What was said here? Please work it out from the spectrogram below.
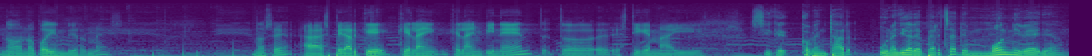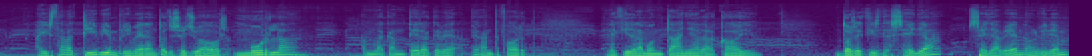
no, no podem dir més. No sé, a esperar que, que l'any vinent to, estiguem ahí. Sí que comentar una lliga de perxa de molt nivell, eh? Ahí estava Tibi en primera amb tots els seus jugadors, Murla, amb la cantera que ve pegant fort, l'equip de la muntanya, d'Alcoi, dos equips de Sella, Sella bé, no oblidem,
